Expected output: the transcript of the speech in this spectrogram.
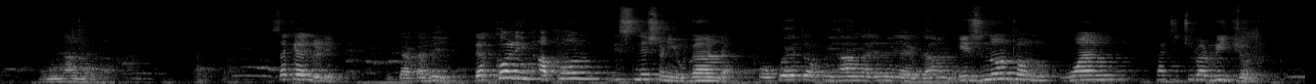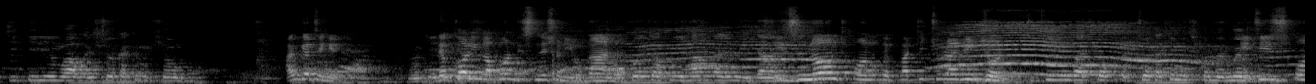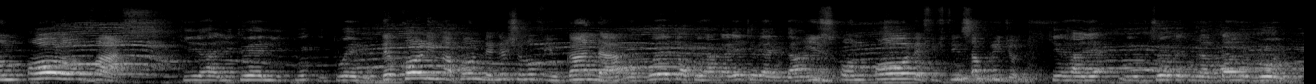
Secondly, the calling upon this nation, Uganda, okwetwa ku ihanga uganda is not on one particular region. tikiringwa bwe kicweka kimu kyomu I'm getting it. The calling upon this nation, Uganda, is not on a particular region. It is on all of us. The calling upon the nation of Uganda is on all the 15 sub-regions.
